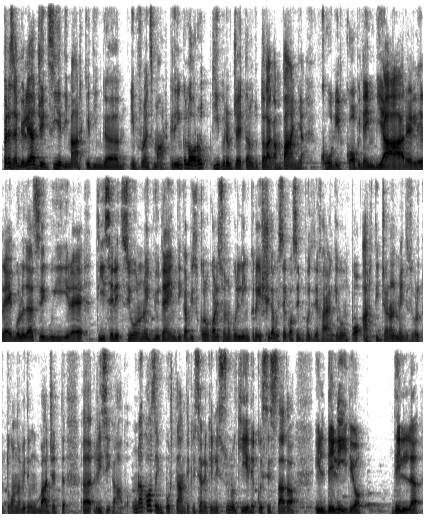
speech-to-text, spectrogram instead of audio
Per esempio, le agenzie di marketing, uh, influence marketing, loro ti progettano tutta la campagna con il copy da inviare, le regole da seguire, ti selezionano gli utenti, capiscono quali sono quelli in crescita. Queste cose le potete fare anche voi un po' artigianalmente, soprattutto quando avete un budget uh, risicato. Una cosa importante, Cristiano, che nessuno chiede, questo è stato il delirio del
